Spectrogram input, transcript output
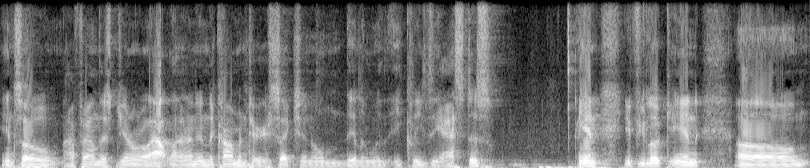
And so I found this general outline in the commentary section on dealing with Ecclesiastes. And if you look in, um,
